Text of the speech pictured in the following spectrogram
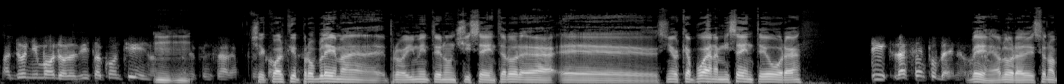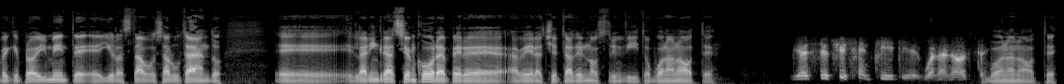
ad ogni modo la vita continua. C'è qualche problema, eh, probabilmente non ci sente. Allora, eh, signor Capuana, mi sente ora? Sì, la sento bene. Bene, allora adesso no perché probabilmente eh, io la stavo salutando. Eh, la ringrazio ancora per eh, aver accettato il nostro invito. Buonanotte. Di esserci sentiti, buonanotte. Buonanotte.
